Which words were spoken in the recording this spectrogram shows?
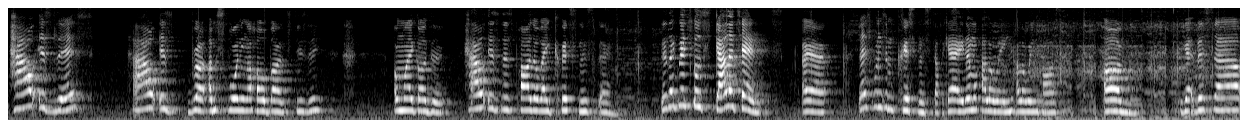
How is this? How is, bro, I'm spawning a whole bunch, do you see? Oh my god. How is this part of a Christmas thing? There's like little skeletons. Uh, Let's win some Christmas stuff, okay? No more Halloween, Halloween pass. Um, get this out.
